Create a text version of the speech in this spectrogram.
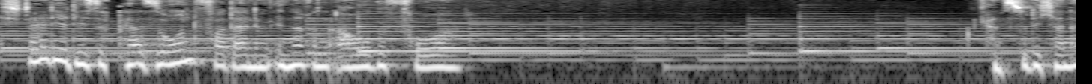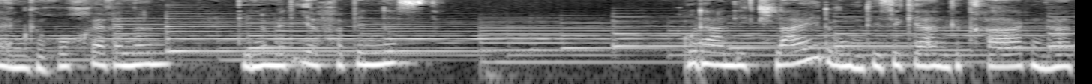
Stell dir diese Person vor deinem inneren Auge vor. Kannst du dich an einen Geruch erinnern, den du mit ihr verbindest? Oder an die Kleidung, die sie gern getragen hat?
